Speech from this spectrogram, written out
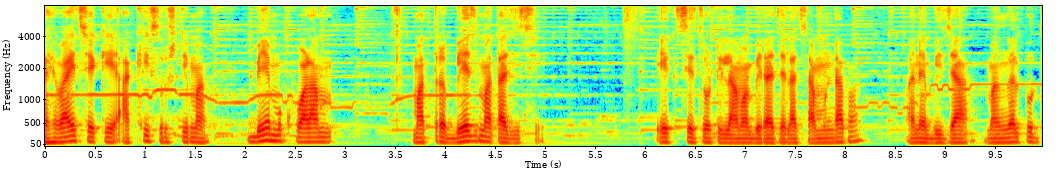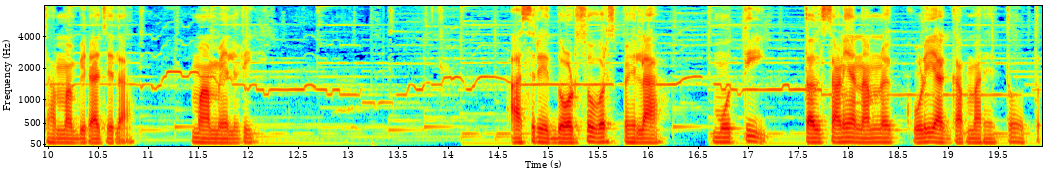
કહેવાય છે કે આખી સૃષ્ટિમાં બે મુખવાળા માત્ર બે જ માતાજી છે. એક છે ચોટીલામાં બિરાજેલા ચામુંડામાં અને બીજા મંગલપુર ધામમાં બિરાજેલા મા મેલડી. આશરે દોઢસો વર્ષ પહેલાં મોતી તલસાણિયા નામનો એક કોળિયા ગામમાં રહેતો હતો.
